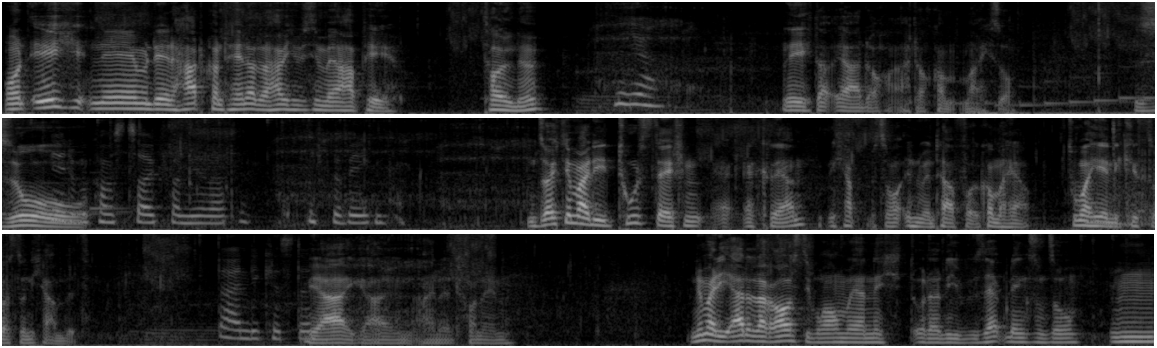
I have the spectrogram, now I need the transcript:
Und ich nehme den Hard-Container, dann habe ich ein bisschen mehr HP. Toll, ne? Ja. Nee, ich, da- ja doch. Ach doch, komm, mach ich so. Hier, du So. bekommst Zeug von mir, warte. Nicht bewegen. Und soll ich dir mal die Toolstation er erklären? Ich habe so ein Inventar voll. Komm mal her. Tu mal hier in die Kiste, was du nicht haben willst. Da in die Kiste. Ja, egal. Eine von den. Nimm mal die Erde da raus, die brauchen wir ja nicht. Oder die Saplings und so. Mm.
